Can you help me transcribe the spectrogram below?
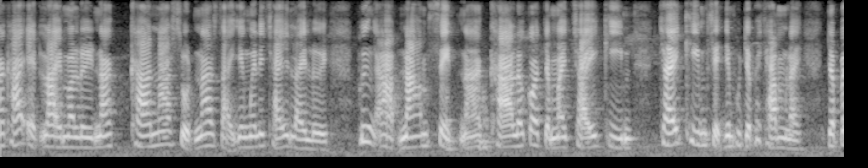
นะคะแอดไลน์มาเลยนะคะ หน้าสดหน้าใสยังไม่ได้ใช้อะไรเลยเพิ่งอาบน้ำเสร็จนะคะ แล้วก็จะมาใช้ครีม ใช้ครีมเสร็จยายชมพูจะไปทำอะไร จะไป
